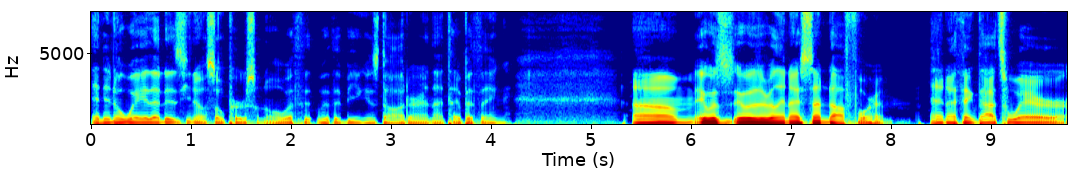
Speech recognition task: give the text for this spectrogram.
and in a way that is you know so personal with it, with it being his daughter and that type of thing. Um, it was it was a really nice send off for him, and I think that's where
